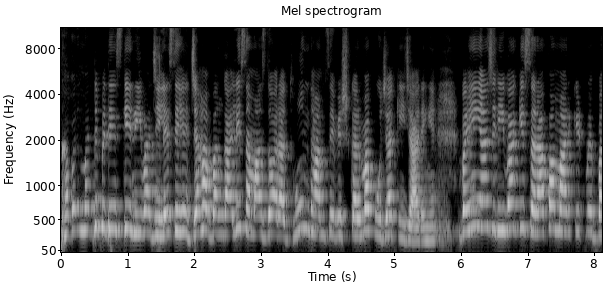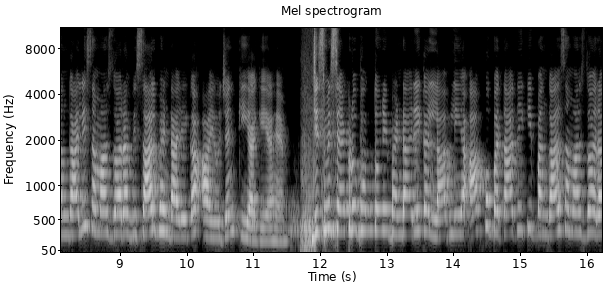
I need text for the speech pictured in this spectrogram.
खबर मध्य प्रदेश के रीवा ज़िले से है, जहाँ बंगाली समाज द्वारा धूमधाम से विश्वकर्मा पूजा की जा रही है। वहीं आज रीवा के सराफा मार्केट में बंगाली समाज द्वारा विशाल भंडारे का आयोजन किया गया है, जिसमें सैकड़ों भक्तों ने भंडारे का लाभ लिया। आपको बता दें कि बंगाल समाज द्वारा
